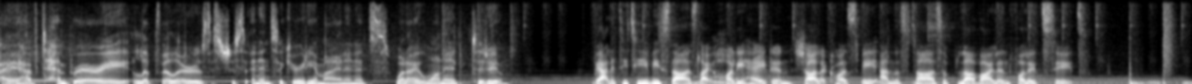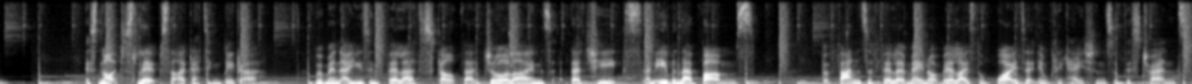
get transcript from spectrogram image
I have temporary lip fillers. It's just an insecurity of mine and it's what I wanted to do. Reality TV stars like Holly Hagan, Charlotte Crosby and the stars of Love Island followed suit. It's not just lips that are getting bigger. Women are using filler to sculpt their jawlines, their cheeks and even their bums. But fans of filler may not realise the wider implications of this trend.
